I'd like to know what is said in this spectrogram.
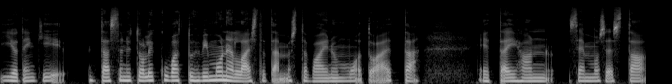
jotenkin tässä nyt oli kuvattu hyvin monenlaista tämmöistä vainon muotoa, että, että ihan semmoisesta,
